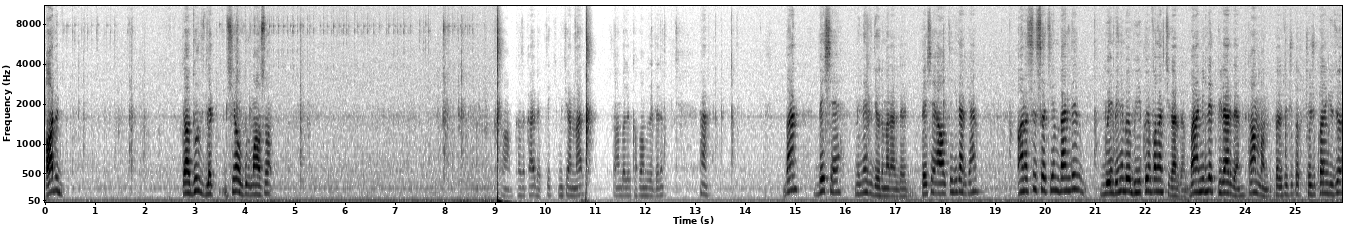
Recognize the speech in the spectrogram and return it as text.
Abi ya dur bir şey oldu mouse'a. Tamam kaza kaybettik. Mükemmel. Şu an böyle bir kafamızı edelim. Ha. Ben 5'e mi ne gidiyordum herhalde. 5'e 6'ya giderken anasını satayım ben de benim böyle bıyıklarım falan çıkardı. Bana millet gülerdi. Tamam? Böyle çocuklar çocukların yüzü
